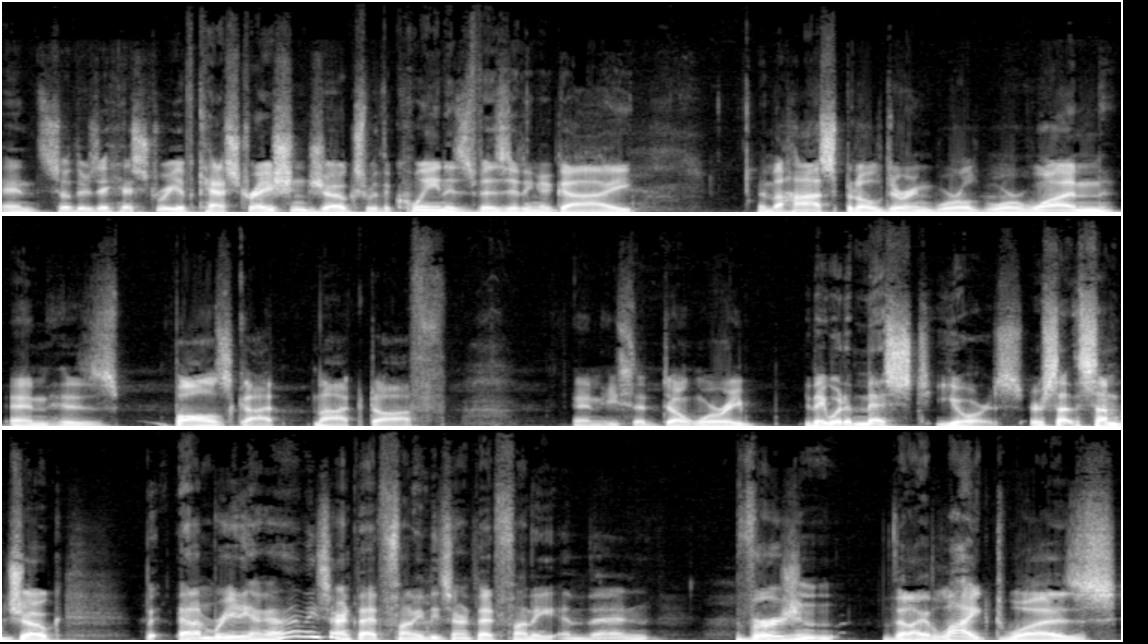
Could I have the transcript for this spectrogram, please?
And so there's a history of castration jokes where the queen is visiting a guy in the hospital during World War One, and his balls got knocked off. And he said, "Don't worry, they would have missed yours," or some, some joke. But and I'm reading, I go, oh, "These aren't that funny. These aren't that funny." And then the version that I liked was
